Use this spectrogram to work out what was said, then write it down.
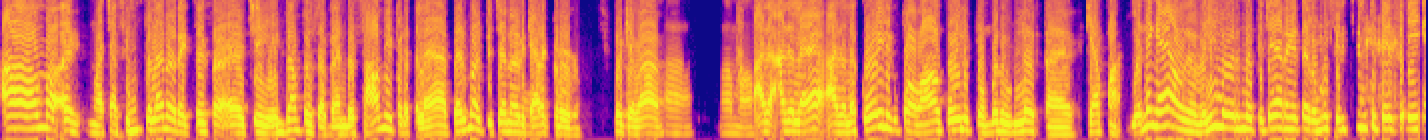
ஆமா. மச்சா சிம்பிளான ஒரு எக்ஸசைஸ் எக்ஸாம்பிள் சொல்றேன். இந்த சாமி படத்துல பெருமாள் பிச்சைன்னு ஒரு கேரக்டர் வரும். ஓகேவா? அதுல அதுல கோயிலுக்கு போவான். கோயிலுக்கு போகும்போது உள்ள ஒருத்தன் கேட்பான் என்னங்க? அவங்க வெளியில இருந்த பிச்சைக்காரங்கிட்ட ரொம்ப சிரிச்சு சிரிச்சு பேசுறீங்க.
